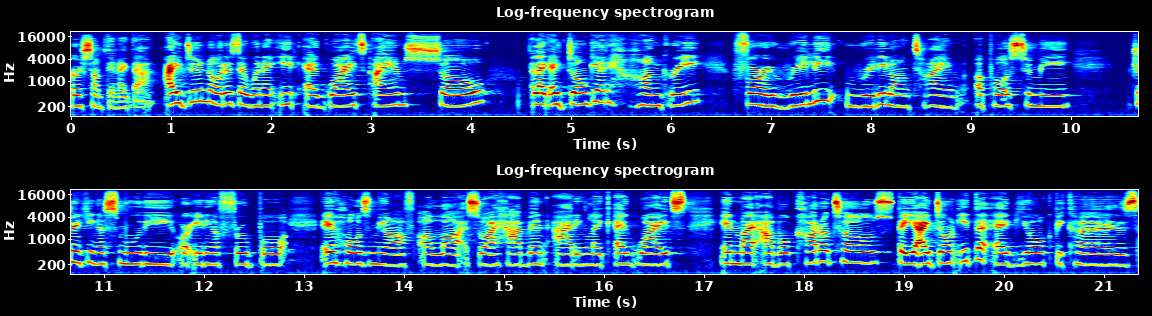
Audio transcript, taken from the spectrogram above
or something like that. I do notice that when I eat egg whites, I am so like I don't get hungry for a really really long time opposed to me drinking a smoothie or eating a fruit bowl, it holds me off a lot. So I have been adding like egg whites in my avocado toast. But yeah, I don't eat the egg yolk because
